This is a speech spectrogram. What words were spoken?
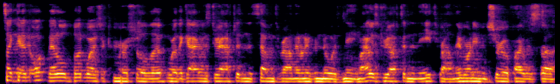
it's like that old, that old Budweiser commercial uh, where the guy was drafted in the seventh round. They don't even know his name. I was drafted in the eighth round. They weren't even sure if I was uh,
